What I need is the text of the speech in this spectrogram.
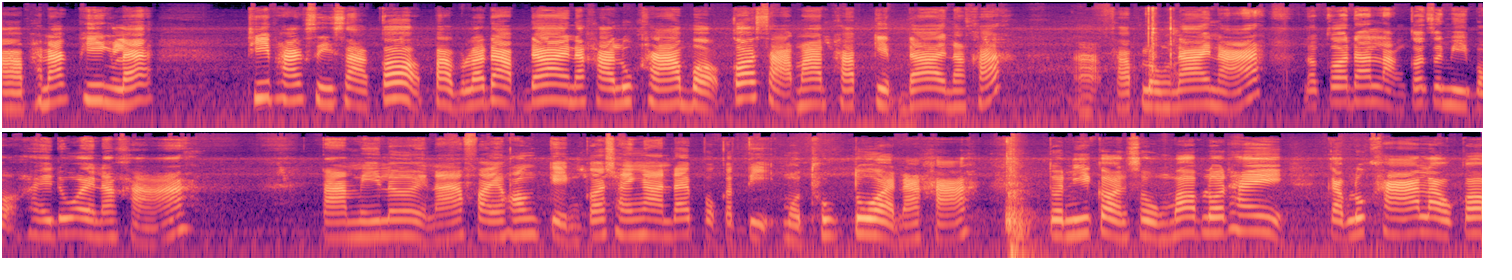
อ่าพนักพิงและที่พักศีรษะก็ปรับระดับได้นะคะ ลูกค้าเบาะก็สามารถพับเก็บได้นะคะอะพับลงได้นะ แล้วก็ด้านหลังก็จะมีเบาะให้ด้วยนะคะ ตามนี้เลยนะ ไฟห้องเก่งก็ใช้งานได้ปกติหมดทุกตัวนะคะ ตัวนี้ก่อนส่งมอบรถให้กับลูกค้าเราก็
